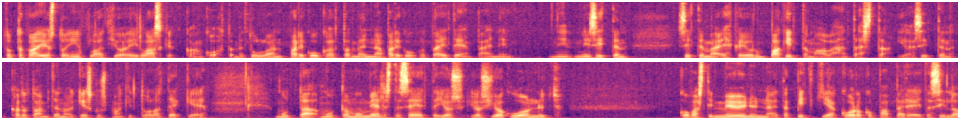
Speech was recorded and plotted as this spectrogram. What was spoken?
Totta kai, jos tuo inflaatio ei laskekaan kohta, me tullaan pari kuukautta, mennään pari kuukautta eteenpäin, niin, niin, niin sitten, sitten mä ehkä joudun pakittamaan vähän tästä ja sitten katsotaan, mitä nuo keskuspankit tuolla tekee. Mutta, mutta mun mielestä se, että jos, jos joku on nyt – kovasti myynyt näitä pitkiä korkopapereita sillä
